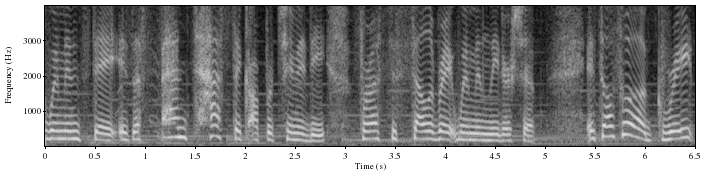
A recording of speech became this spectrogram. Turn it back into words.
Women's Day is a fantastic opportunity for us to celebrate women leadership. It's also a great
